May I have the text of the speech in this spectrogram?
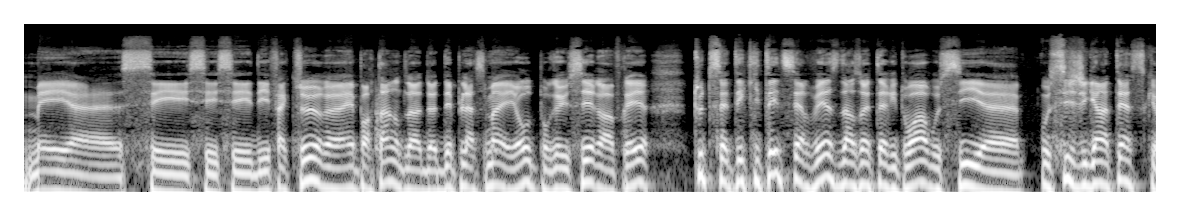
Mais euh, c'est c'est des factures importantes là, de déplacement et autres pour réussir à offrir toute cette équité de services dans un territoire aussi aussi gigantesque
